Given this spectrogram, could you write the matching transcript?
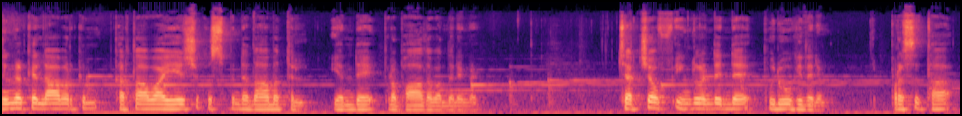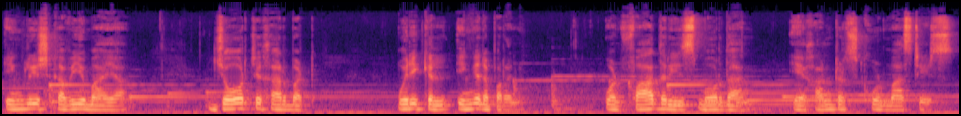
നിങ്ങൾക്കെല്ലാവർക്കും കർത്താവായ യേശു ക്രിസ്തുവിന്റെ നാമത്തിൽ എന്റെ പ്രഭാത വന്ദനങ്ങൾ ചർച്ച് ഓഫ് ഇംഗ്ലണ്ടിന്റെ പുരോഹിതനും പ്രസിദ്ധ ഇംഗ്ലീഷ് കവിയുമായ ജോർജ് ഹെർബർട്ട് ഒരിക്കൽ ഇങ്ങനെ പറഞ്ഞു one father is more than a hundred school masters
